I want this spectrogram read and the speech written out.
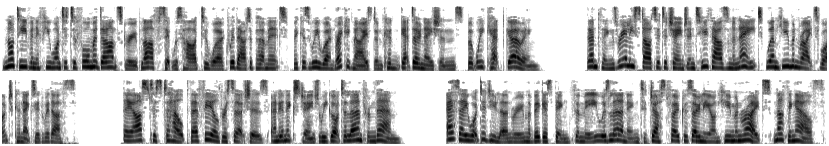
not even if you wanted to form a dance group. Laughs It was hard to work without a permit, because we weren't recognized and couldn't get donations, but we kept going. Then things really started to change in 2008, when Human Rights Watch connected with us. They asked us to help their field researchers, and in exchange we got to learn from them. SA What did you learn room The biggest thing for me was learning to just focus only on human rights, nothing else.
